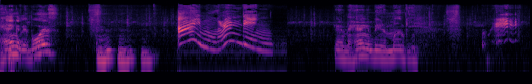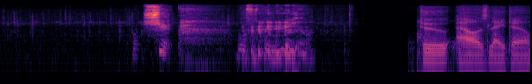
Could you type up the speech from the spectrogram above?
hang of it, boys. Mm-hmm, mm-hmm. I'm learning. Getting the hang of being a monkey. Oh shit! Wilson's playing Yu-Gi-Oh. Two hours later.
